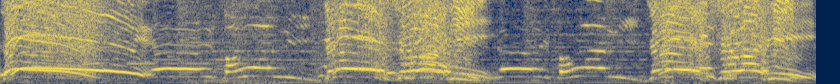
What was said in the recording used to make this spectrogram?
जय भवानी जय शिवाजी जय भवानी जय शिवाजी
